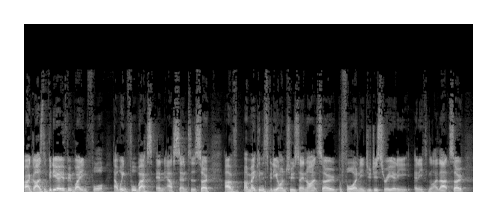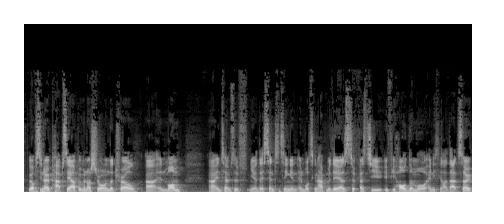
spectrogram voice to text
All right, guys, the video you've been waiting for our wing fullbacks and our centers. So I've, I'm making this video on Tuesday night, so before any judiciary, any anything like that. So we obviously know Pap's out, but we're not sure on Latrell uh, and Mom uh, in terms of you know their sentencing and, and what's going to happen with there as to, as to if you hold them or anything like that. So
